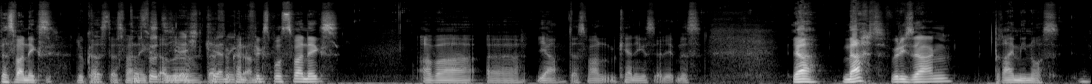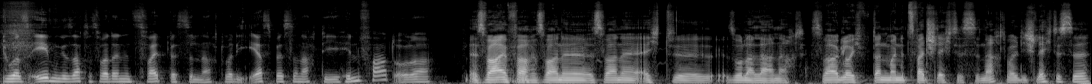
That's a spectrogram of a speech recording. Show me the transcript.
Das war nix, Lukas, Das- das, war das nix. Also dafür kann an. Flixbus zwar nix, aber äh, ja, das war ein kerniges Erlebnis. Ja, Nacht würde ich sagen, drei Minus. Du hast eben gesagt, das war deine zweitbeste Nacht. War die erstbeste Nacht die Hinfahrt oder? Es war einfach, es war eine, es war eine echt äh, Solala-Nacht. Es war, glaube ich, dann meine zweitschlechteste Nacht, weil die schlechteste,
